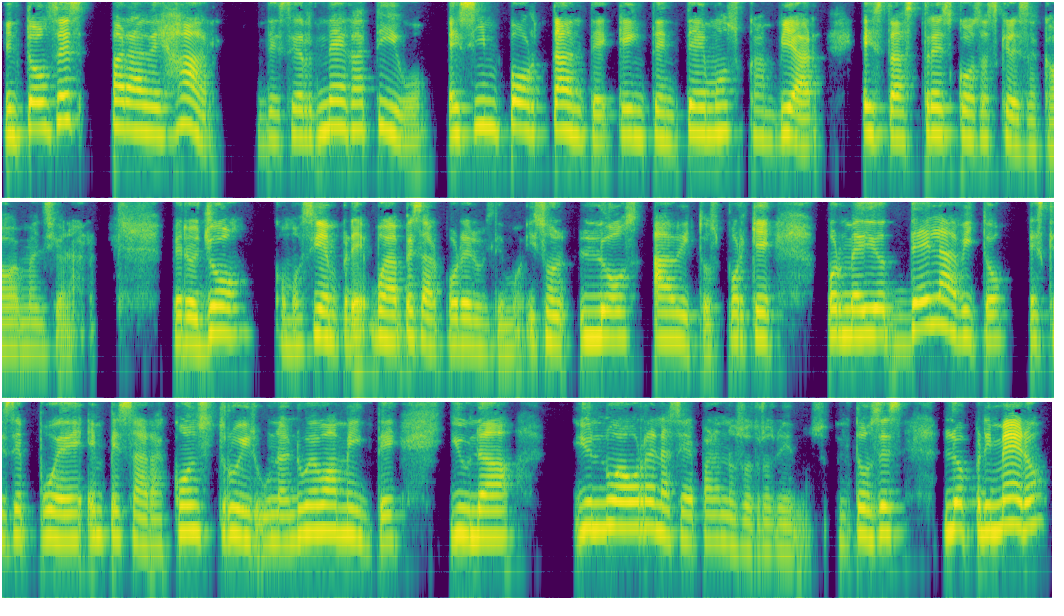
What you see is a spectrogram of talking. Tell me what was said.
Entonces, para dejar de ser negativo, es importante que intentemos cambiar estas tres cosas que les acabo de mencionar. Pero yo, como siempre, voy a empezar por el último y son los hábitos, porque por medio del hábito es que se puede empezar a construir una nueva mente y una y un nuevo renacer para nosotros mismos. Entonces, lo primero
